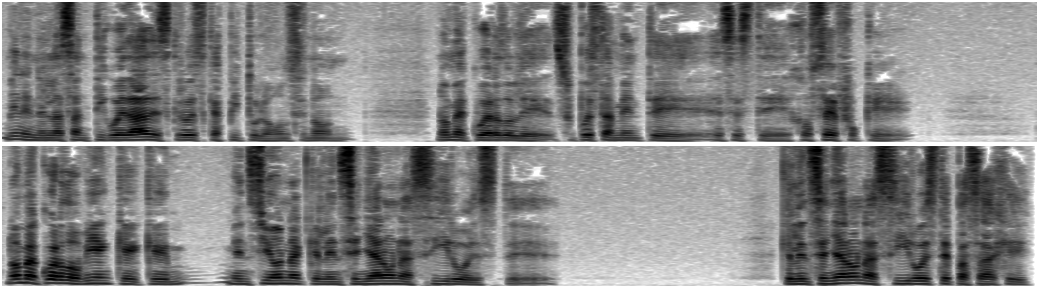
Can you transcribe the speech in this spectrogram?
Miren, en las antigüedades, creo es capítulo 11, no, no me acuerdo, le, supuestamente es este Josefo que, no me acuerdo bien que, que menciona que le enseñaron a Ciro este, que le enseñaron a Ciro este pasaje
